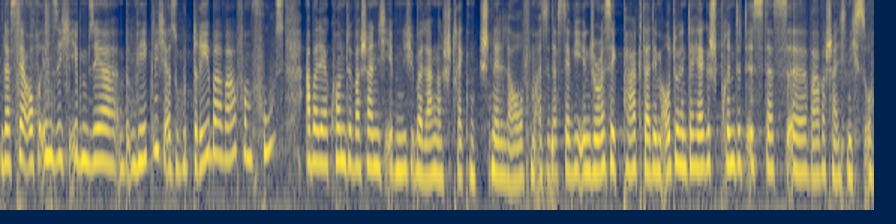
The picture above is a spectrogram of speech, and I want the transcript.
und dass der auch in sich eben sehr beweglich, also gut drehbar war vom Fuß, aber der konnte wahrscheinlich eben nicht über lange Strecken schnell laufen. Also dass der wie in Jurassic Park da dem Auto hinterher gesprintet ist, das äh, war wahrscheinlich nicht so.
